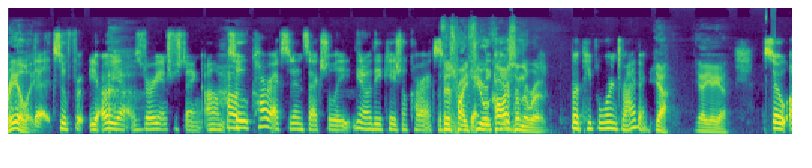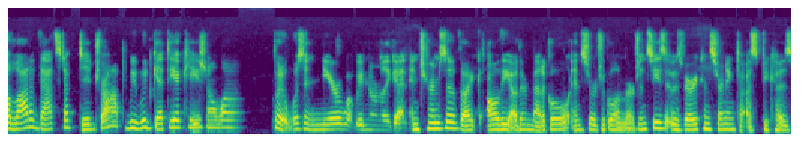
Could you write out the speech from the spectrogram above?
Really? That, so for yeah, oh yeah, it was very interesting. Um, Huh. So car accidents, actually, you know, the occasional car accident. But there's probably fewer the cars on the road. but people weren't driving. Yeah. Yeah. Yeah. Yeah. So a lot of that stuff did drop. We would get the occasional one, but it wasn't near what we'd normally get. In terms of like all the other medical and surgical emergencies, it was very concerning to us because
